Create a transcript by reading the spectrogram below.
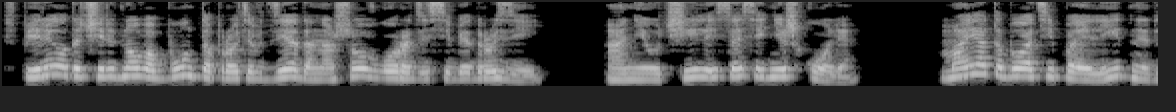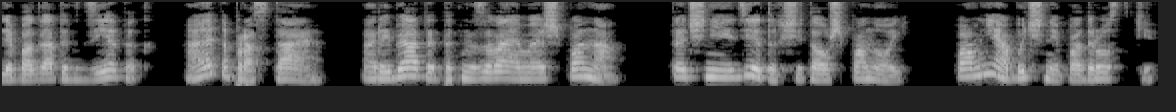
В период очередного бунта против деда нашел в городе себе друзей. Они учились в соседней школе. Моя-то была типа элитной для богатых деток, а это простая. А ребята так называемая шпана. Точнее, дед их считал шпаной. По мне, обычные подростки.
